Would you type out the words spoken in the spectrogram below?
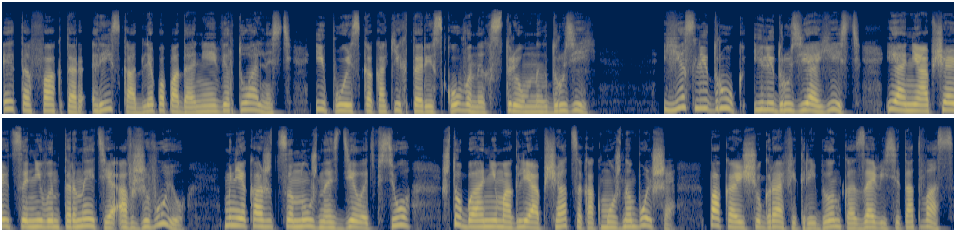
это фактор риска для попадания в виртуальность и поиска каких-то рискованных, стрёмных друзей. Если друг или друзья есть, и они общаются не в интернете, а вживую, мне кажется, нужно сделать все, чтобы они могли общаться как можно больше, пока еще график ребенка зависит от вас.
